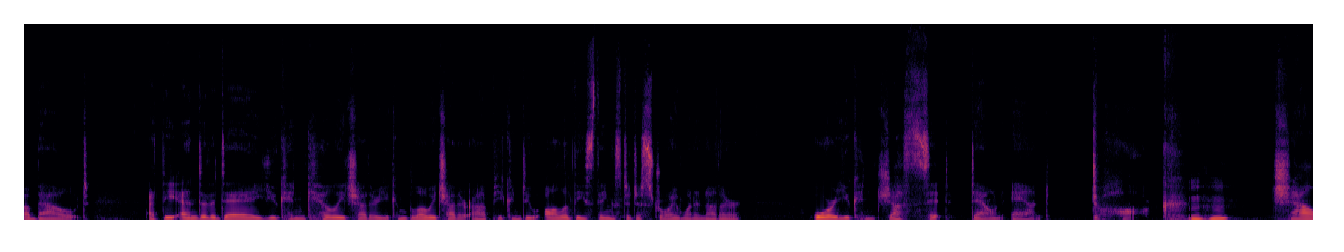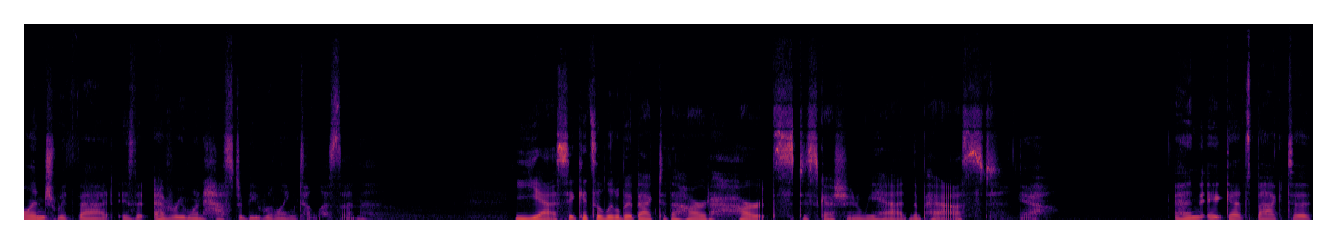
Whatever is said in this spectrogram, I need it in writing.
about at the end of the day, you can kill each other, you can blow each other up, you can do all of these things to destroy one another, or you can just sit down and talk. Mm-hmm. Challenge with that is that everyone has to be willing to listen. Yes, it gets a little bit back to the hard hearts discussion we had in the past. Yeah. And it gets back to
